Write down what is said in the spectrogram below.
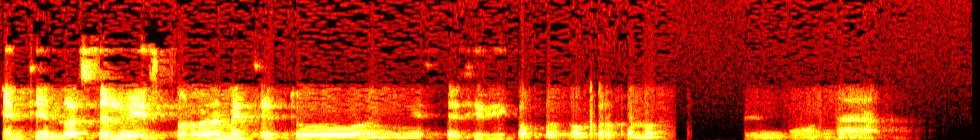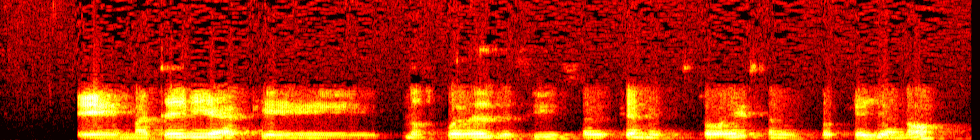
Entiendo, este Luis, pero realmente tú en específico, pues no creo que no tienes ninguna eh, materia que nos puedes decir, sabes que me gustó esta, me gustó aquella, ¿no?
